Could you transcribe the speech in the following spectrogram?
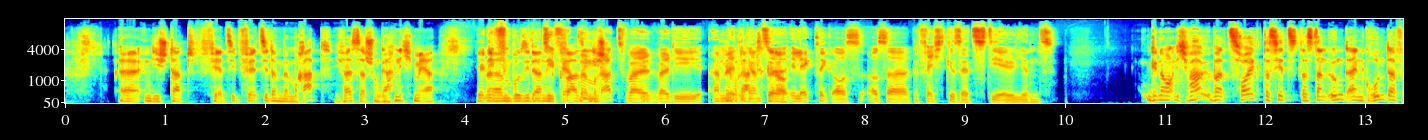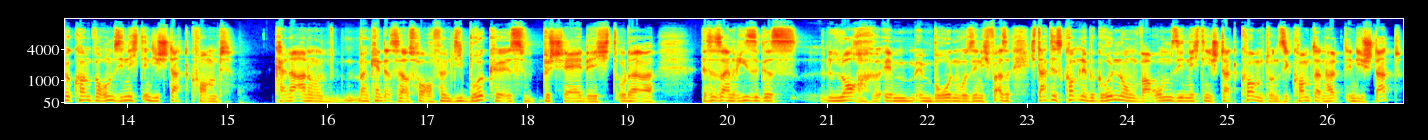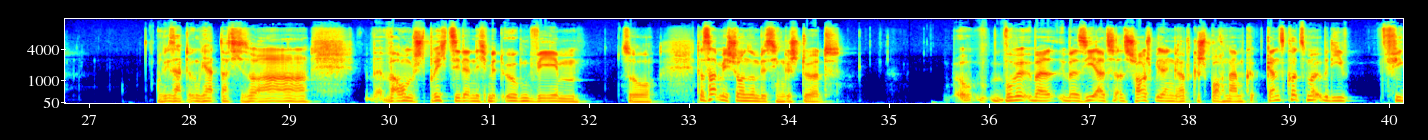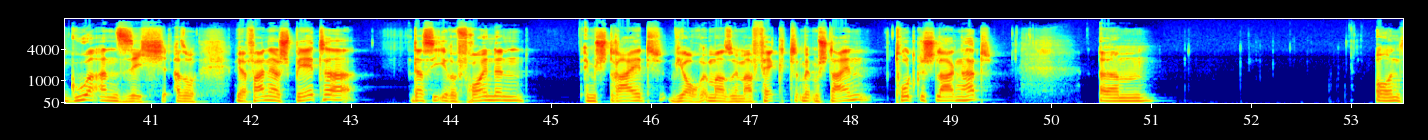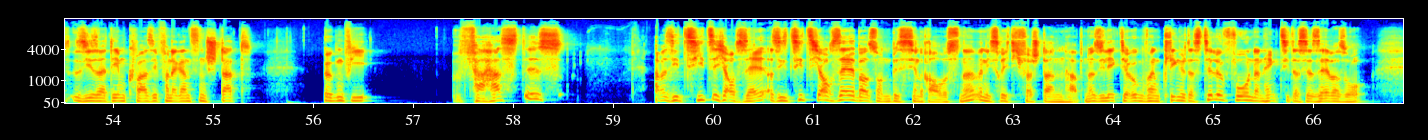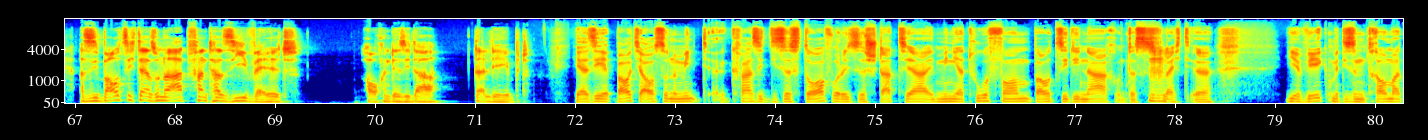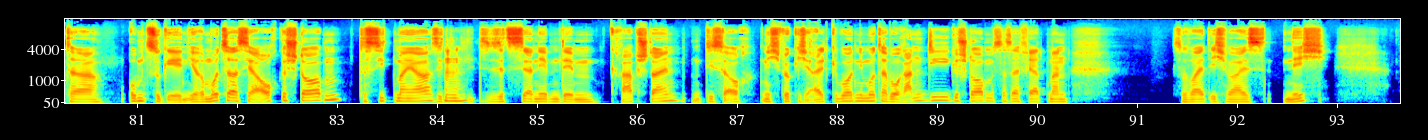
äh, in die Stadt fährt. Sie, fährt sie dann mit dem Rad? Ich weiß das schon gar nicht mehr. Ja, die, ähm, wo sie dann sie fährt quasi mit dem Rad, weil, weil die haben ja die Rad, ganze genau. Elektrik aus, außer Gefecht gesetzt, die Aliens. Genau, und ich war überzeugt, dass jetzt, dass dann irgendein Grund dafür kommt, warum sie nicht in die Stadt kommt. keine Ahnung, man kennt das ja aus Horrorfilmen, die Brücke ist beschädigt oder es ist ein riesiges Loch im, im Boden, wo sie nicht. Also ich dachte, es kommt eine Begründung, warum sie nicht in die Stadt kommt. Und sie kommt dann halt in die Stadt. Und wie gesagt, irgendwie dachte ich so, ah, warum spricht sie denn nicht mit irgendwem? So, das hat mich schon so ein bisschen gestört. Wo wir über, über sie als, als Schauspielerin gerade gesprochen haben, ganz kurz mal über die Figur an sich. Also, wir erfahren ja später, dass sie ihre Freundin im Streit, wie auch immer, so im Affekt mit dem Stein totgeschlagen hat. Ähm, und sie seitdem quasi von der ganzen Stadt irgendwie verhasst ist. Aber sie zieht sich auch selber, also sie zieht sich auch selber so ein bisschen raus, ne, wenn ich es richtig verstanden habe. Ne? Sie legt ja irgendwann klingelt das Telefon, dann hängt sie das ja selber so. Also sie baut sich da so eine Art Fantasiewelt, auch in der sie da, da lebt. Ja, sie baut ja auch so eine quasi dieses Dorf oder diese Stadt ja in Miniaturform baut sie die nach und das ist hm. vielleicht äh, ihr Weg mit diesem Traumata umzugehen. Ihre Mutter ist ja auch gestorben, das sieht man ja. Sie, mhm. sie, sitzt ja neben dem Grabstein und die ist ja auch nicht wirklich alt geworden, die Mutter. Woran die gestorben ist, das erfährt man, soweit ich weiß, nicht.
